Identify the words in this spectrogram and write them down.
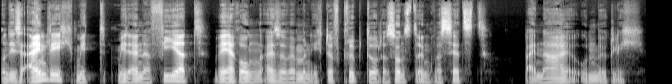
und ist eigentlich mit, mit einer Fiat-Währung, also wenn man nicht auf Krypto oder sonst irgendwas setzt, beinahe unmöglich.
